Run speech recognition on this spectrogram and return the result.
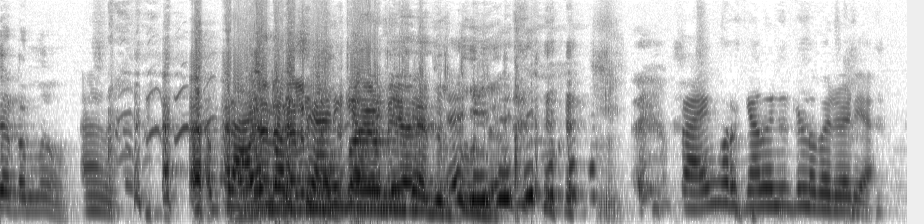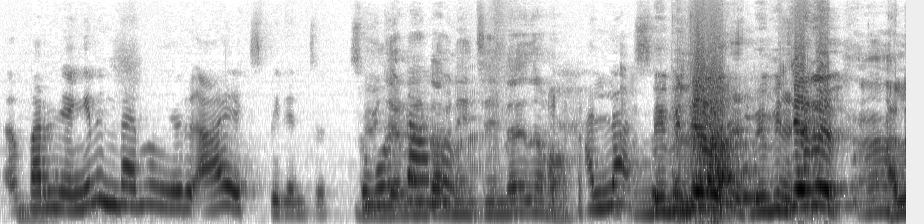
ചേട്ടൻ പ്രായം എതിർത്തില്ല പ്രായം കുറയ്ക്കാൻ വേണ്ടിട്ടുള്ള പരിപാടിയാ. പറഞ്ഞു എങ്ങനെ ഉണ്ടായിരുന്നു ഈ ഒരു ആ എക്സ്പീരിയൻസ് അല്ല അല്ല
